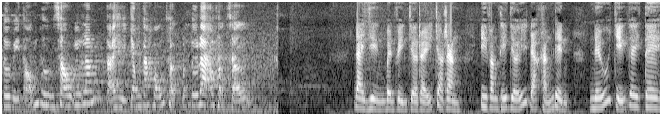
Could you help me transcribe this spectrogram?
tôi bị tổn thương sâu dữ lắm tại vì trong ca phẫu thuật tôi đau thật sự Đại diện Bệnh viện Chợ Rẫy cho rằng Y văn thế giới đã khẳng định nếu chỉ gây tê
